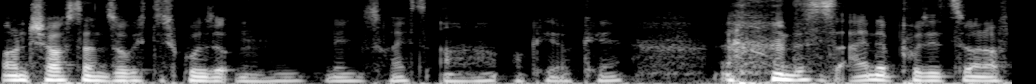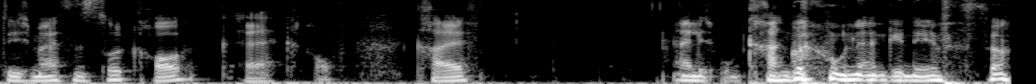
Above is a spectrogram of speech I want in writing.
und schaust dann so richtig cool so, mhm, links, rechts, aha, okay, okay. Das ist eine Position, auf die ich meistens zurückgreif, äh, grauf, greif. Eigentlich krank unangenehm, so,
